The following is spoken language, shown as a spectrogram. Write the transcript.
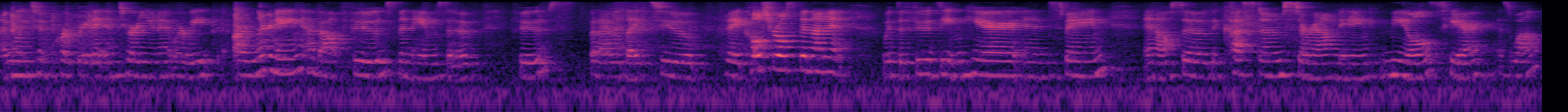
I'm going to incorporate it into our unit where we are learning about foods, the names of foods. But I would like to put a cultural spin on it with the foods eaten here in Spain and also the customs surrounding meals here as well.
